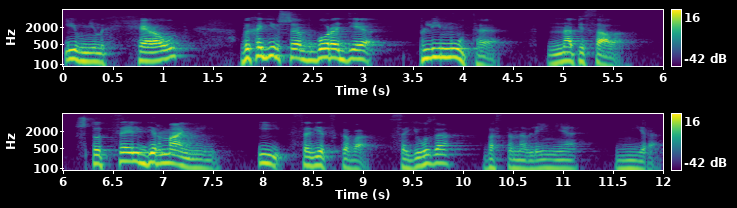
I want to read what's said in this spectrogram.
Evening Herald выходившая в городе Плимуте, написала, что цель Германии и Советского Союза – восстановление мира.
